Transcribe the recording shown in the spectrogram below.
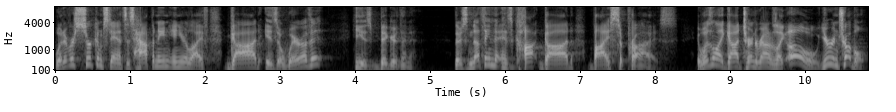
Whatever circumstance is happening in your life, God is aware of it. He is bigger than it. There's nothing that has caught God by surprise. It wasn't like God turned around and was like, oh, you're in trouble.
